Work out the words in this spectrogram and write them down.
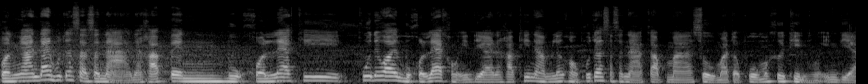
ผลงานด้านพุทธศาสนานะครับ เป็นบุคคลแรกที่พูดได้ว่าเป็นบุคคลแรกของอินเดียนะครับ ที่นำเรื่องของพุทธศาสนากลับมาสู่มาตุภูมิก็คือถิ่นของอินเดีย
